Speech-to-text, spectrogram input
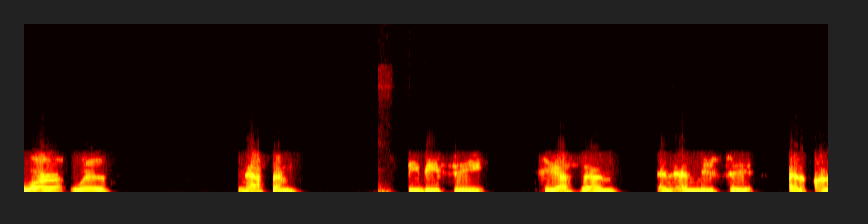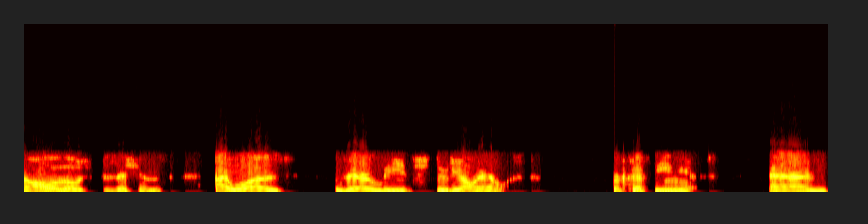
were with NESN, CBC, TSN, and NBC. And on all of those positions, I was their lead studio analyst for 15 years. And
